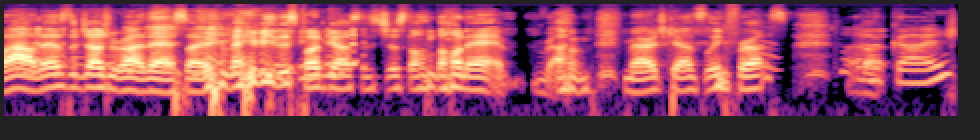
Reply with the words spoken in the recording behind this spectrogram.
Wow, there's the judgment right there. So maybe this podcast is just on on air um, marriage counseling for us. Oh But- gosh.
